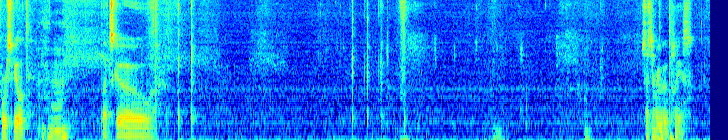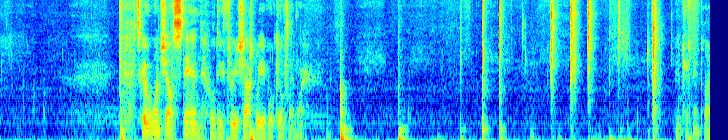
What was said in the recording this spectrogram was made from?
force field. Mhm. Let's go. System reboot, please. Let's go one shell stand. We'll do three to shockwave. We'll kill Flame War. Interesting play.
